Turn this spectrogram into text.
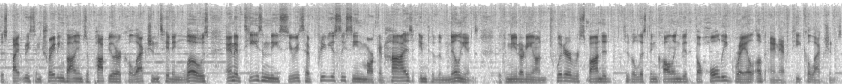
Despite recent trading volumes of popular collections hitting lows, NFTs in these series have previously seen market highs into the millions. The community on Twitter responded to the listing, calling it the holy grail of NFT collections.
